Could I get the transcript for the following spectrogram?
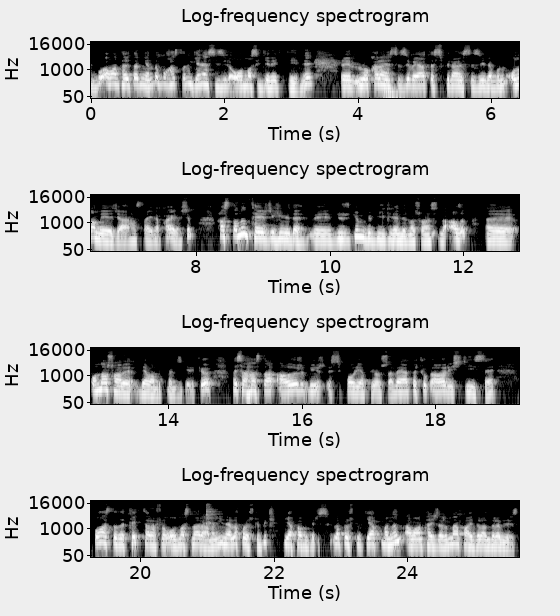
bu avantajların yanında bu hastanın genel siziyle olması gerektiğini, e, lokal anestezi veya da spinal anesteziyle bunun olamayacağı hastayla paylaşıp hastanın tercihini de düzgün bir bilgilendirme sonrasında alıp ondan sonra devam etmemiz gerekiyor. Mesela hasta ağır bir spor yapıyorsa veya da çok ağır içtiyse o hastada tek taraflı olmasına rağmen yine laparoskopik yapabiliriz. Laparoskopik yapmanın avantajlarından faydalandırabiliriz.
